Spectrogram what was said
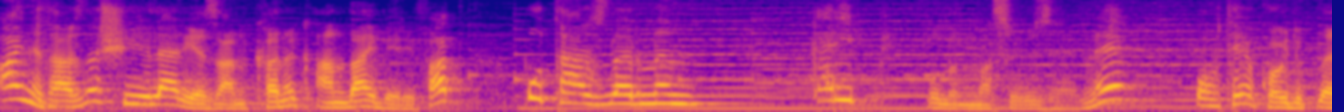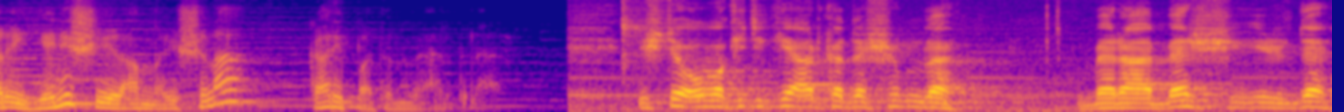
Aynı tarzda şiirler yazan Kanık Anday ve Rifat bu tarzlarının garip bulunması üzerine ortaya koydukları yeni şiir anlayışına garip adını verdiler. İşte o vakit iki arkadaşımla beraber şiirde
